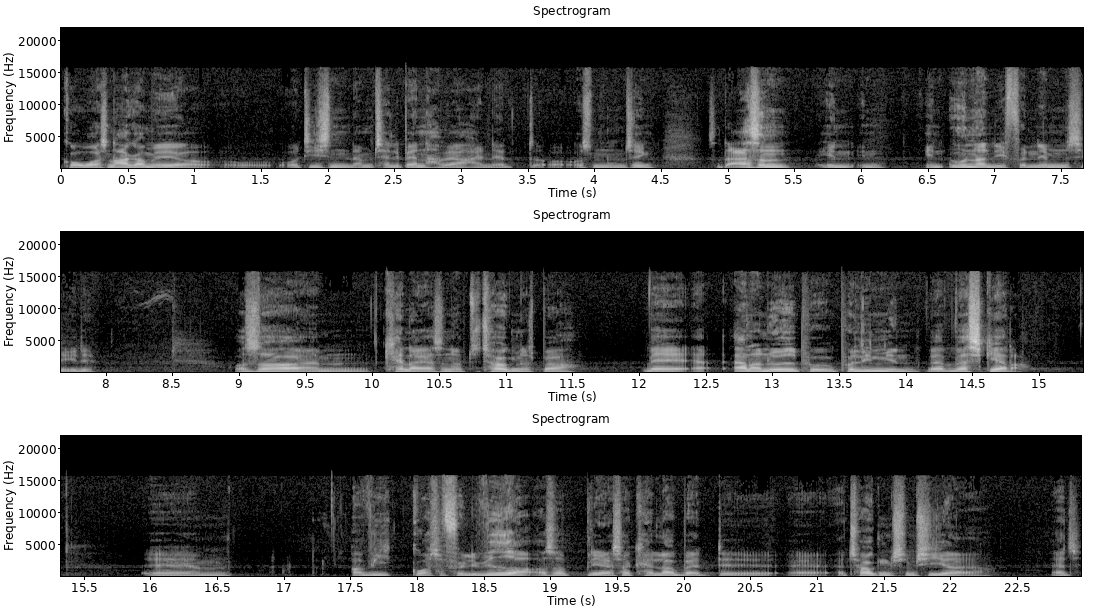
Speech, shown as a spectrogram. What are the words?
går over og snakker med, og, og, og de er sådan, at Taliban har været her i nat, og, og sådan nogle ting. Så der er sådan en, en, en underlig fornemmelse i det. Og så øhm, kalder jeg sådan op til tokken og spørger, hvad, er, er der noget på, på linjen? Hvad, hvad sker der? Øhm, og vi går selvfølgelig videre, og så bliver jeg så kaldt op at, øh, af, af tokken, som siger, at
